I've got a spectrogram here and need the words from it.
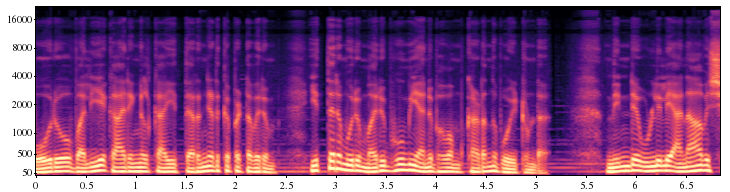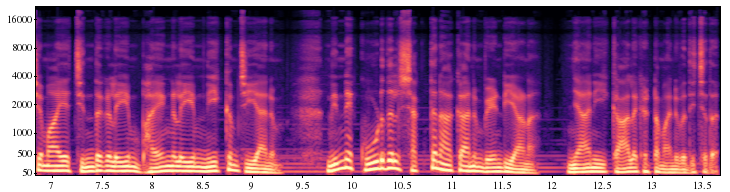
ഓരോ വലിയ കാര്യങ്ങൾക്കായി തെരഞ്ഞെടുക്കപ്പെട്ടവരും ഇത്തരമൊരു മരുഭൂമി അനുഭവം കടന്നുപോയിട്ടുണ്ട്. നിന്റെ ഉള്ളിലെ അനാവശ്യമായ ചിന്തകളെയും ഭയങ്ങളെയും നീക്കം ചെയ്യാനും നിന്നെ കൂടുതൽ ശക്തനാക്കാനും വേണ്ടിയാണ് ഞാൻ ഈ കാലഘട്ടം അനുവദിച്ചത്.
